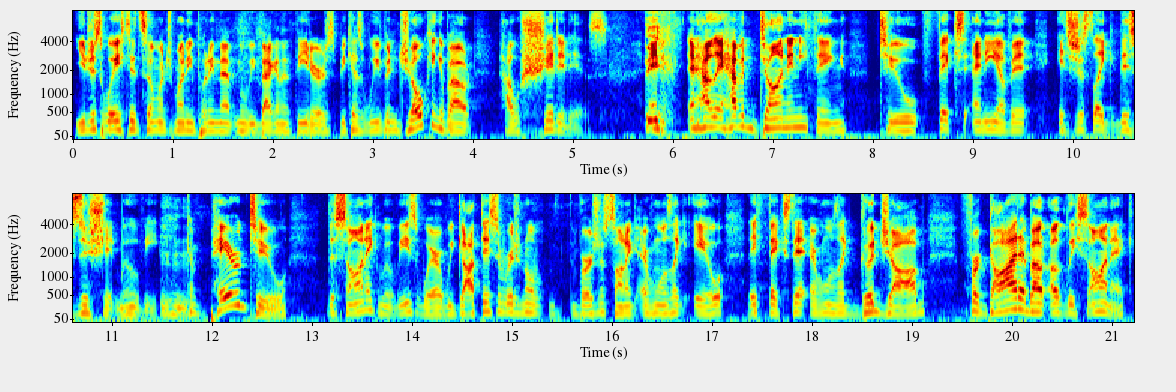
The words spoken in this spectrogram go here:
you just wasted so much money putting that movie back in the theaters because we've been joking about how shit it is The- and, and how they haven't done anything to fix any of it it's just like this is a shit movie Mm-hmm. compared to the Sonic movies where we got this original version of Sonic, everyone was like, ew. They fixed it. Everyone was like, good job. Forgot about Ugly Sonic.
